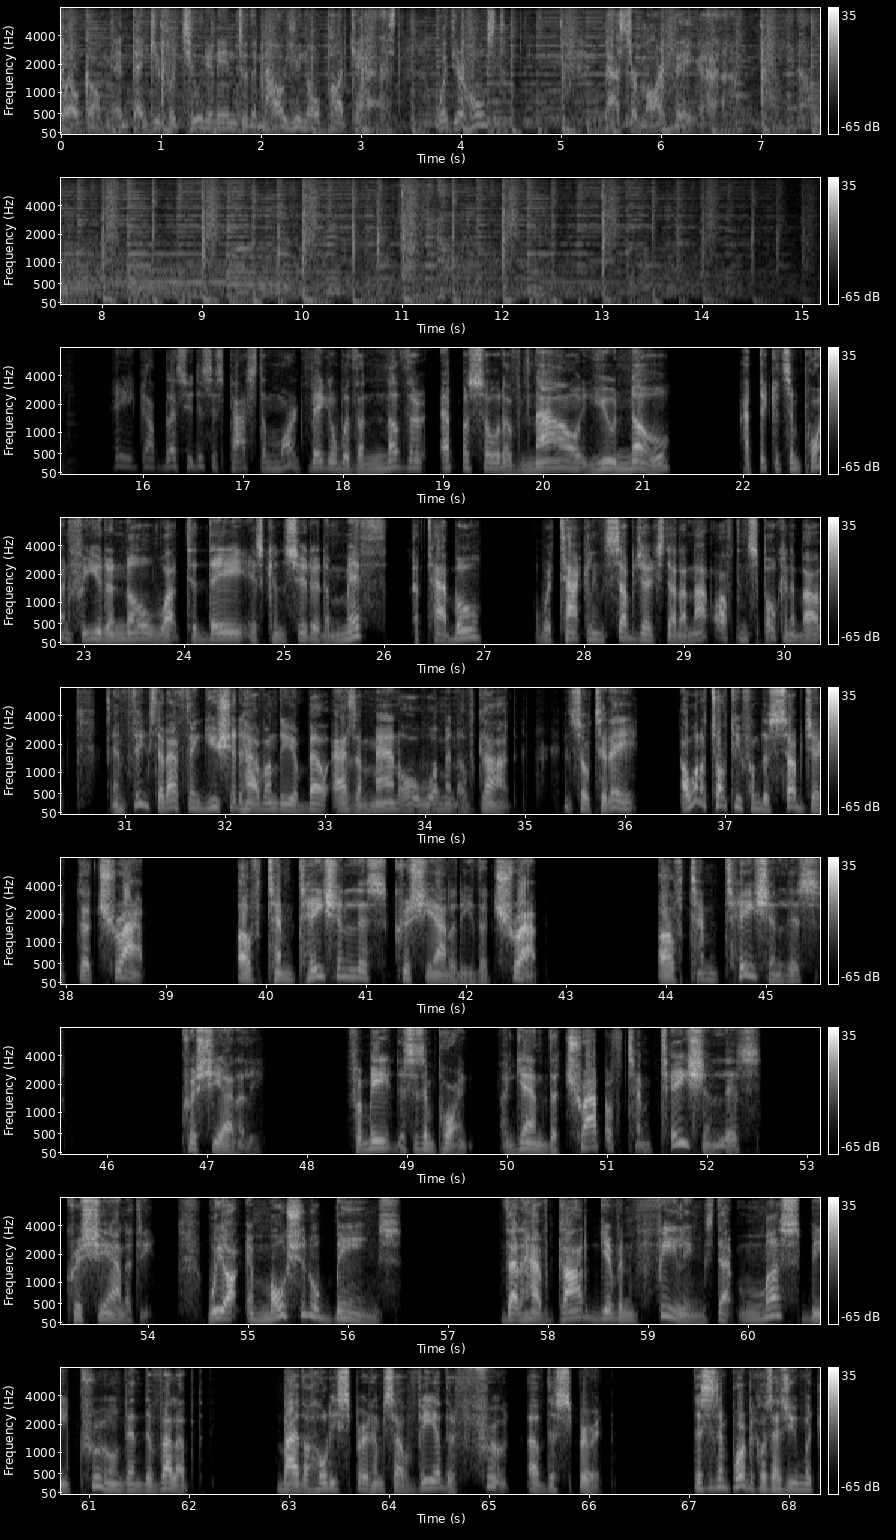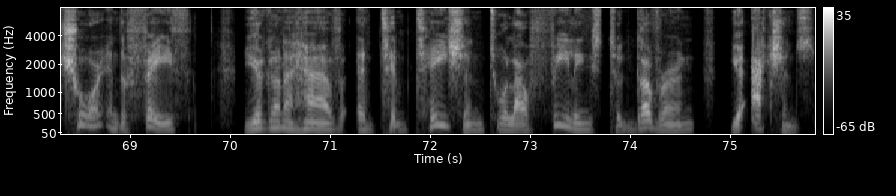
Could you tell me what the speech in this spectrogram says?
Welcome and thank you for tuning in to the Now You Know podcast with your host, Pastor Mark Vega. Hey, God bless you. This is Pastor Mark Vega with another episode of Now You Know. I think it's important for you to know what today is considered a myth, a taboo. We're tackling subjects that are not often spoken about and things that I think you should have under your belt as a man or woman of God. And so today, I want to talk to you from the subject, the trap of temptationless Christianity, the trap of temptationless Christianity. For me, this is important. Again, the trap of temptationless Christianity. We are emotional beings that have God given feelings that must be pruned and developed by the Holy Spirit Himself via the fruit of the Spirit. This is important because as you mature in the faith, you're going to have a temptation to allow feelings to govern your actions,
